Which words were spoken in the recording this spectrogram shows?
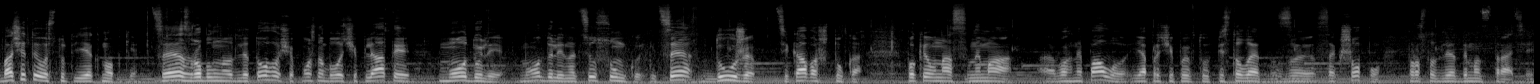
Бачите, ось тут є кнопки. Це зроблено для того, щоб можна було чіпляти модулі, модулі на цю сумку. І це дуже цікава штука. Поки у нас нема е, вогнепалу, я причепив тут пістолет з секшопу просто для демонстрації.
